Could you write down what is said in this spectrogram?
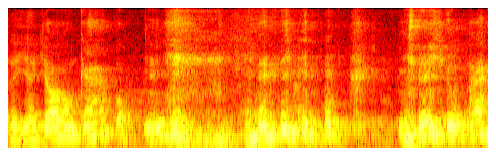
Bây giờ cho con cá bột những nhảy vô bát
